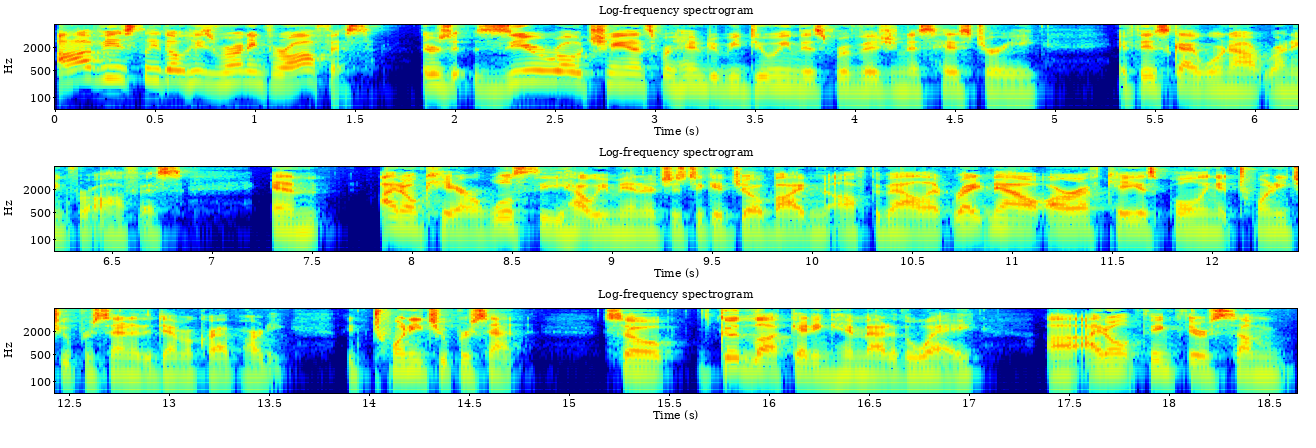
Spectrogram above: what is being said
Obviously, though, he's running for office. There's zero chance for him to be doing this revisionist history if this guy were not running for office. And I don't care. We'll see how he manages to get Joe Biden off the ballot. Right now, RFK is polling at 22% of the Democrat Party, like 22%. So good luck getting him out of the way. Uh, I don't think there's some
